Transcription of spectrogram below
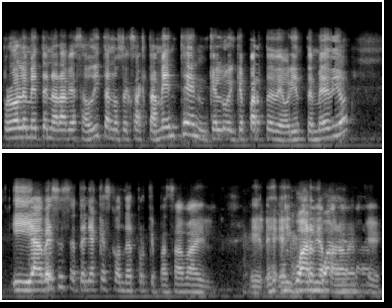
probablemente en Arabia Saudita, no sé exactamente en qué, en qué parte de Oriente Medio, y a veces se tenía que esconder porque pasaba el, el, guardia para ver que...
